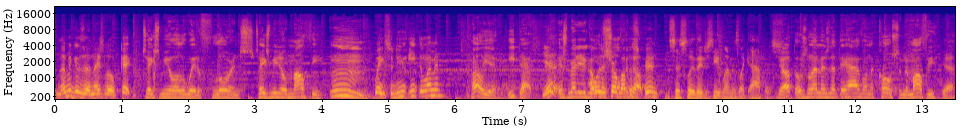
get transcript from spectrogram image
Let me give it a nice little kick. Takes me all the way to Florence. Takes me to Amalfi. Mm. Wait, so do you eat the lemon? Hell yeah. Eat that. Yeah. It's ready to go. I go. wasn't sure about the up. spin. In Sicily, they just eat lemons like apples. Yep, those lemons that they have on the coast in Amalfi. Yeah.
